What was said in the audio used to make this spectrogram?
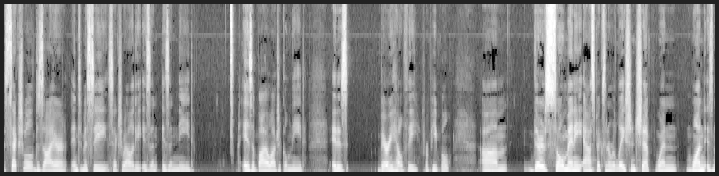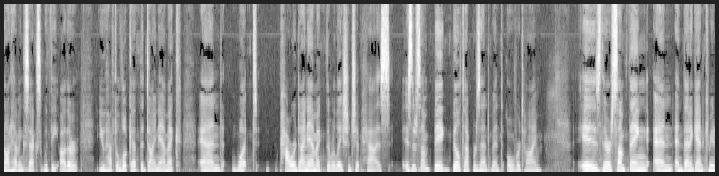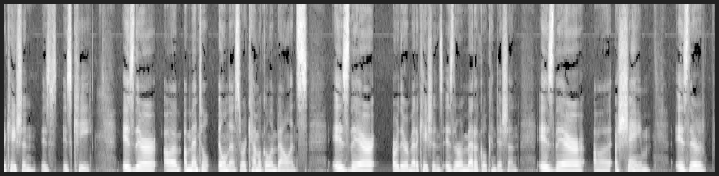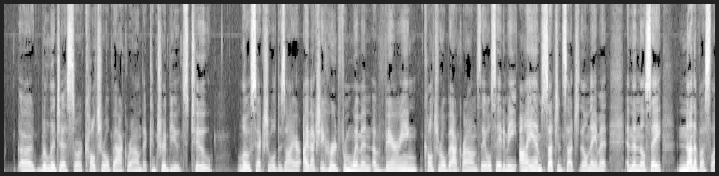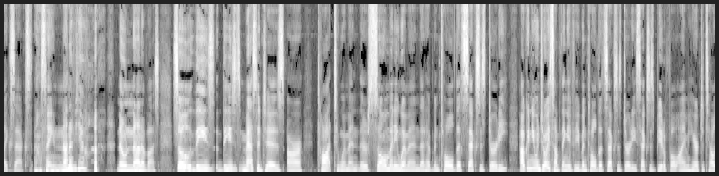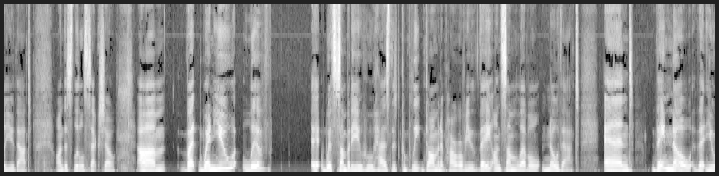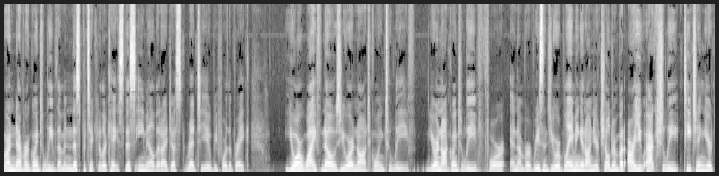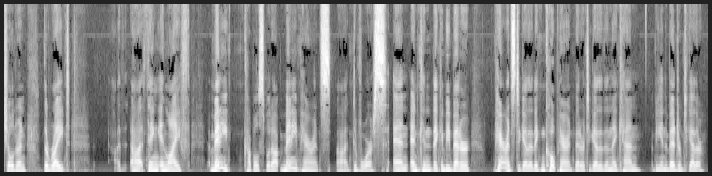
sexual desire, intimacy, sexuality is an is a need, is a biological need. It is very healthy for people. Um, there's so many aspects in a relationship when one is not having sex with the other. You have to look at the dynamic and what power dynamic the relationship has. Is there some big built up resentment over time? Is there something and and then again communication is is key. Is there a, a mental illness or a chemical imbalance? Is there are there medications? Is there a medical condition? Is there uh, a shame? Is there a religious or cultural background that contributes to low sexual desire? I've actually heard from women of varying cultural backgrounds. They will say to me, I am such and such, they'll name it, and then they'll say, None of us like sex. I'll say, None of you? no, none of us. So these these messages are taught to women. There's so many women that have been told that sex is dirty. How can you enjoy something if you've been told that sex is dirty? Sex is beautiful. I'm here to tell you that on this little sex show. Um, but when you live with somebody who has the complete dominant power over you, they on some level know that. And they know that you are never going to leave them. In this particular case, this email that I just read to you before the break your wife knows you are not going to leave. You're not going to leave for a number of reasons. You are blaming it on your children, but are you actually teaching your children the right uh, thing in life? Many couples split up. Many parents uh, divorce, and and can they can be better parents together. They can co-parent better together than they can be in the bedroom together.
